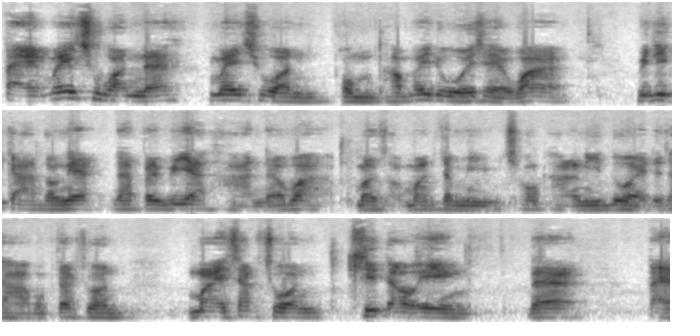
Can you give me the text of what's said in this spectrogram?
แต่ไม่ชวนนะ ไม่ชวนผมทำให้ดูเฉยๆว่าวิธีการตรงนี้นะเป็นวิทยาทานนะว่ามันสามารถจะมีช่องทางนี้ด้วยเดี๋ยวจะหาผมชักชวนไม่ชักชวนคิดเอาเองนะ แต่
